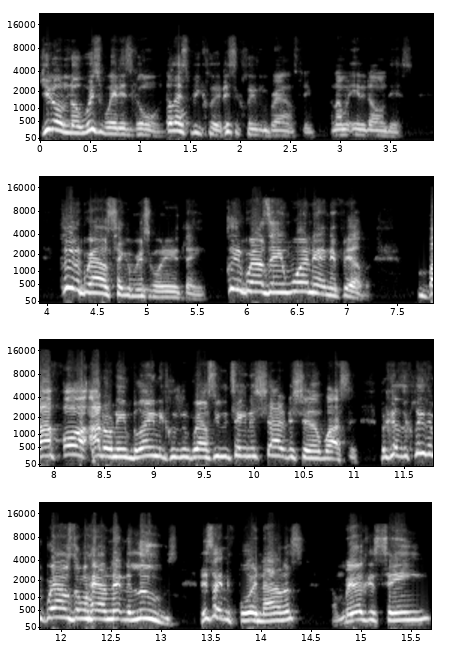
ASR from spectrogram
you don't know which way this is going. But let's be clear, this is Cleveland Browns, people, and I'm gonna end it on this. Cleveland Browns take a risk on anything. Cleveland Browns ain't won that NFL. By far, I don't even blame the Cleveland Browns even taking a shot at the Deshaun Watson because the Cleveland Browns don't have nothing to lose. This ain't the 49ers, America's team,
